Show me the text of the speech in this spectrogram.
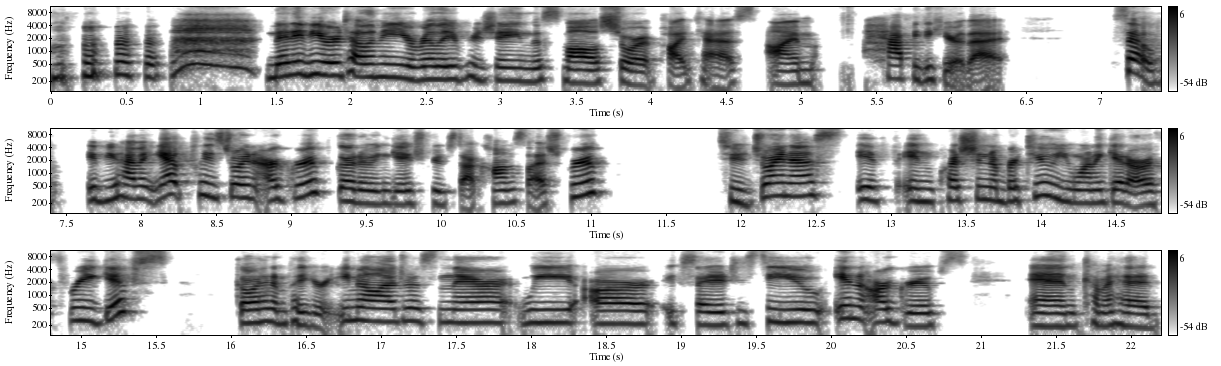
many of you are telling me you're really appreciating the small, short podcast. I'm happy to hear that. So if you haven't yet, please join our group. Go to engagegroups.com slash group to join us. If in question number two, you want to get our three gifts, go ahead and put your email address in there. We are excited to see you in our groups and come ahead,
